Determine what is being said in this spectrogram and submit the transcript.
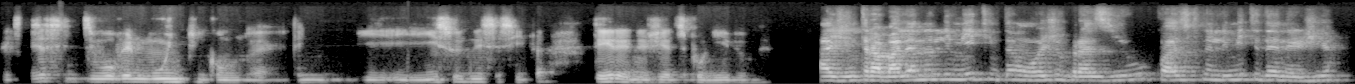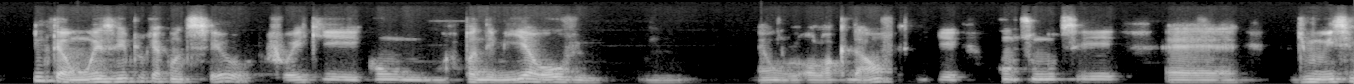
precisa se desenvolver muito em, é, tem, e, e, isso necessita ter energia disponível. Né? A gente trabalha no limite, então hoje o Brasil quase que no limite da energia. Então, um exemplo que aconteceu foi que com a pandemia houve um, né, um lockdown, que o consumo se é, diminuísse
